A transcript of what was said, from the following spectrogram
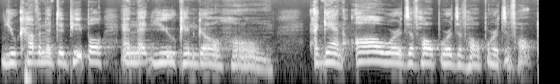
you covenanted people, and that you can go home. Again, all words of hope, words of hope, words of hope.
